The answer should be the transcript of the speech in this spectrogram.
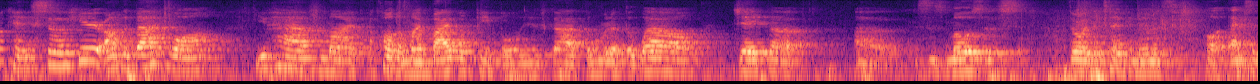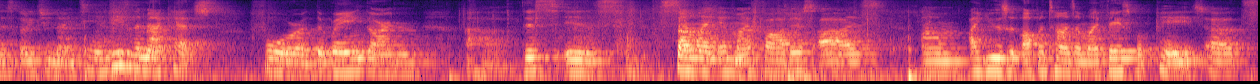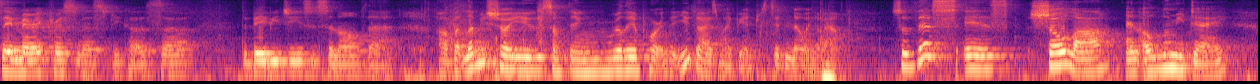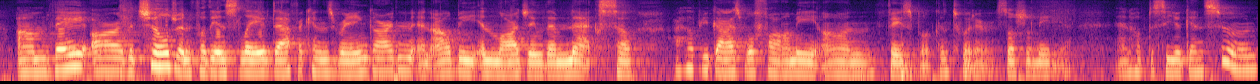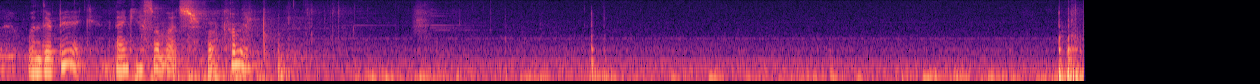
Okay, so here on the back wall, you have my, I call them my Bible people. You've got the woman at the well, Jacob, uh, this is Moses throwing the Ten Commandments called Exodus 32:19. These are the maquettes for the rain garden. Uh, this is sunlight in my father's eyes. Um, I use it oftentimes on my Facebook page uh, to say Merry Christmas because uh, the baby Jesus and all of that. Uh, but let me show you something really important that you guys might be interested in knowing about. So this is Shola and Olumide. Um, they are the children for the enslaved Africans rain garden, and I'll be enlarging them next. So I hope you guys will follow me on Facebook and Twitter, social media, and hope to see you again soon when they're big. Thank you so much for coming.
